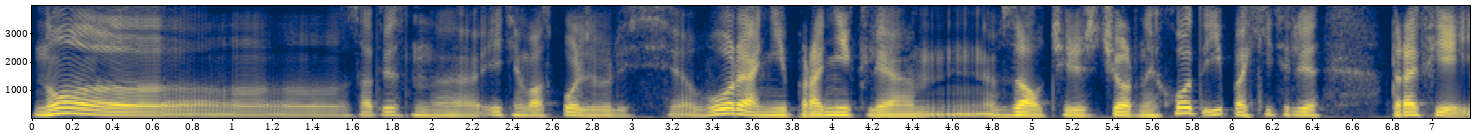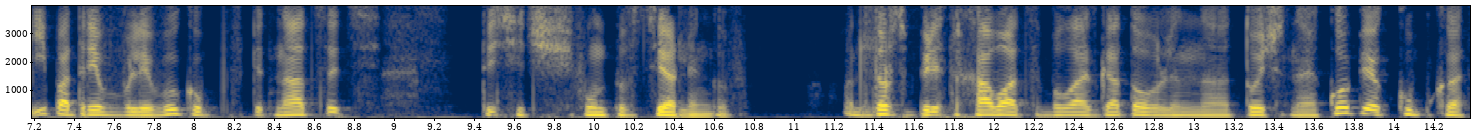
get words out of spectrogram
Но, э, соответственно, этим воспользовались воры, они проникли в зал через черный ход и похитили трофей, и потребовали выкуп в 15 тысяч фунтов стерлингов. Для того, чтобы перестраховаться, была изготовлена точная копия кубка,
